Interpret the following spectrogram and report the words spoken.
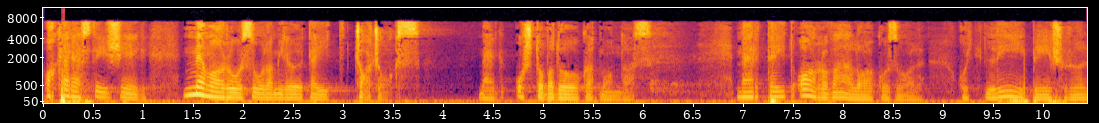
A kereszténység nem arról szól, amiről te itt csacsogsz, meg ostoba dolgokat mondasz. Mert te itt arra vállalkozol, hogy lépésről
